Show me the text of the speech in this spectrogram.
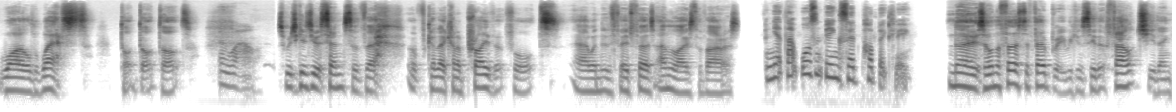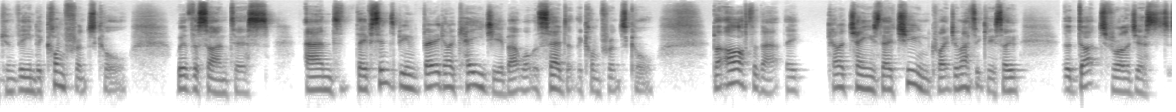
Wild West, dot, dot, dot. Oh, wow. So, which gives you a sense of their, of their kind of private thoughts uh, when they first analysed the virus. And yet that wasn't being said publicly. No. So on the 1st of February, we can see that Fauci then convened a conference call with the scientists and they've since been very kind of cagey about what was said at the conference call. But after that, they kind of changed their tune quite dramatically. So the Dutch virologist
